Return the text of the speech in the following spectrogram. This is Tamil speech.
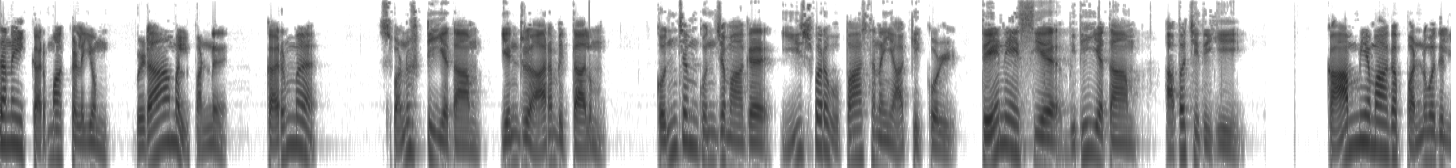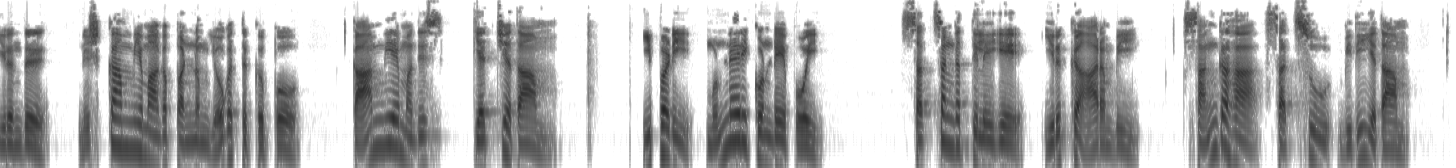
அத்தனை கர்மாக்களையும் விடாமல் பண்ணு. கர்ம ஸ்வனுஷ்டியதாம் என்று ஆரம்பித்தாலும் கொஞ்சம் கொஞ்சமாக ஈஸ்வர உபாசனை ஆக்கிக்கொள். தேனேசிய விதியதாம் அபச்சிதிகி. காமியமாக பண்ணுவதில் இருந்து நிஷ்காமியமாக பண்ணும் யோகத்துக்கு போ. காமிய மதிஸ் தியஜ்யதாம் இப்படி முன்னேறிக்கொண்டே போய் சத்சங்கத்திலேயே இருக்க ஆரம்பி. சங்கஹா சத்சு விதியதாம்.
